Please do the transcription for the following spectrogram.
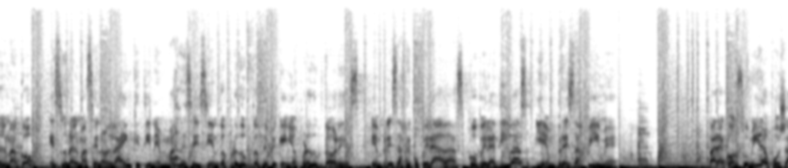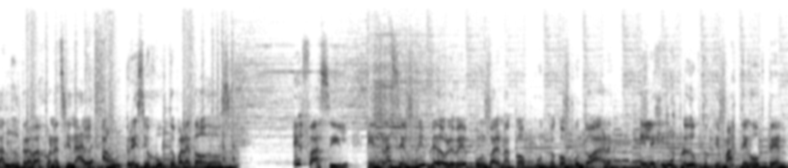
Almacop es un almacén online que tiene más de 600 productos de pequeños productores, empresas recuperadas, cooperativas y empresas pyme. Para consumir apoyando el trabajo nacional a un precio justo para todos. Es fácil. Entrás en www.almacop.com.ar, elegís los productos que más te gusten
